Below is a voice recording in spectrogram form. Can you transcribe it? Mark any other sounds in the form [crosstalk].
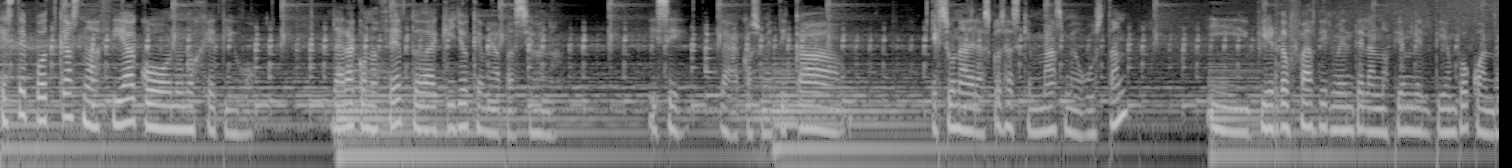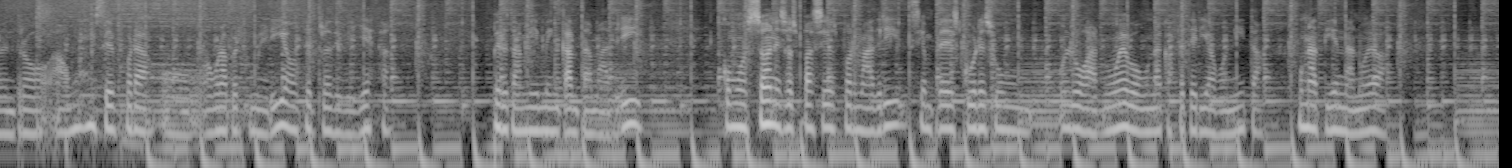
Este podcast nacía con un objetivo, dar a conocer todo aquello que me apasiona. Y sí, la cosmética es una de las cosas que más me gustan y pierdo fácilmente la noción del tiempo cuando entro a un Sephora o a una perfumería o un centro de belleza. Pero también me encanta Madrid. Cómo son esos paseos por Madrid, siempre descubres un lugar nuevo, una cafetería bonita, una tienda nueva.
